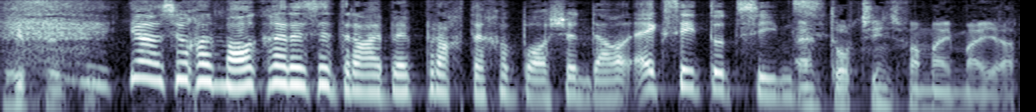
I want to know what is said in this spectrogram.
definitief. ja, so gaan maak gerus 'n draai by pragtige Boschendal. Ek sê totsiens. En totsiens van my Meyer.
